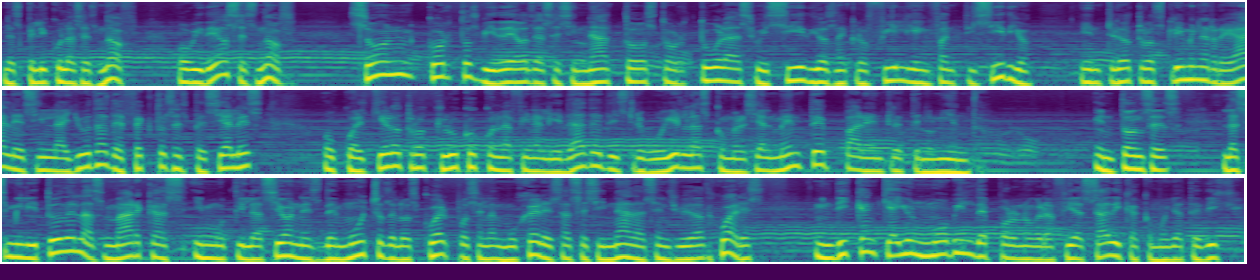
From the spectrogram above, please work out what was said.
Las películas snuff o videos snuff son cortos videos de asesinatos, torturas, suicidios, necrofilia, infanticidio, entre otros crímenes reales sin la ayuda de efectos especiales o cualquier otro truco con la finalidad de distribuirlas comercialmente para entretenimiento. Entonces, la similitud de las marcas y mutilaciones de muchos de los cuerpos en las mujeres asesinadas en Ciudad Juárez indican que hay un móvil de pornografía sádica, como ya te dije,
